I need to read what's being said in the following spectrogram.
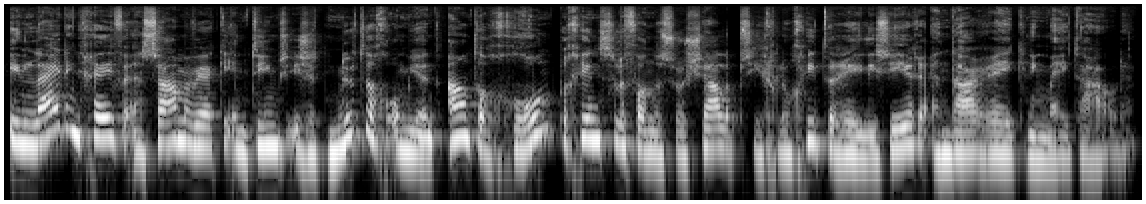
In leiding geven en samenwerken in teams is het nuttig om je een aantal grondbeginselen van de sociale psychologie te realiseren en daar rekening mee te houden.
